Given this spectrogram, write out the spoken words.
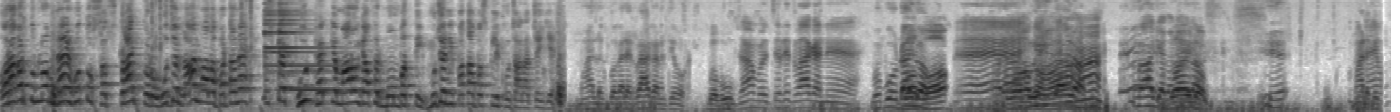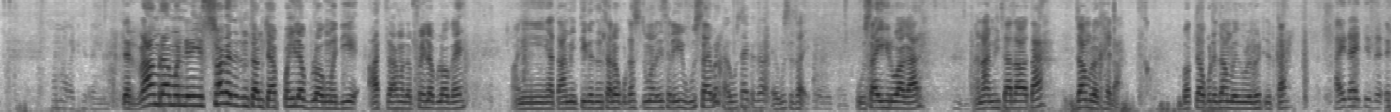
और अगर तुम लोग नए हो तो सब्सक्राइब करो। वो जो लाल वाला बटन है उस पर फूट फेंक के मारो या फिर मोमबत्ती। मुझे नहीं पता बस क्लिक हो जाना चाहिए। मालक बघायला रागा ना तेव्हा बाबू। जांभळ चरित वाघाने बबो डायलॉग डायलॉग तर राम राम मंडळी स्वागत आहे तुमचं आमच्या पहिल्या ब्लॉगमध्ये आजचा हा माझा पहिला ब्लॉग आहे. आणि आता आम्ही तिघं जण चालू. कुठं तुम्हाला ही ऊस आहे बरं का? ऊस आहे का ऊसच आहे. ऊस आहे हिरवागार. आणि आम्ही चालला होता जांभळं खायला. बघता कुठे जांभळे बिंबळे भेटतात का? आहेत आहेत तिथं.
